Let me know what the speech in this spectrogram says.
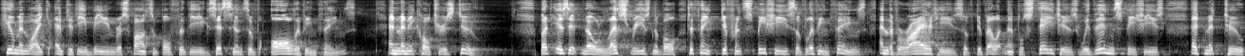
human like entity being responsible for the existence of all living things, and many cultures do. But is it no less reasonable to think different species of living things and the varieties of developmental stages within species admit to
